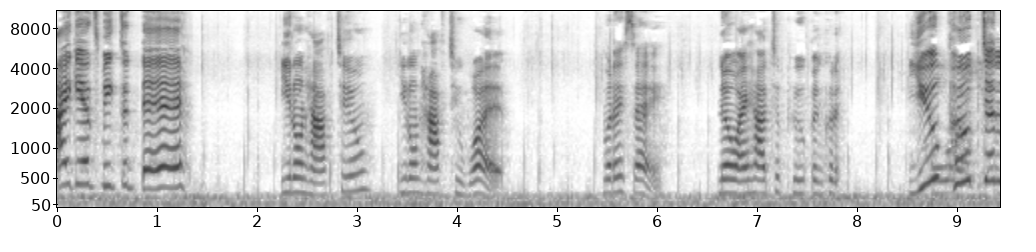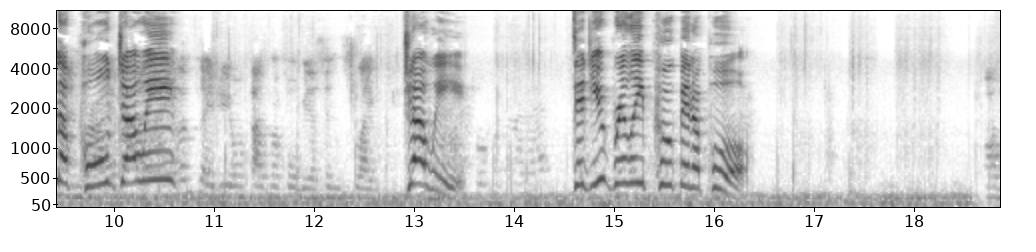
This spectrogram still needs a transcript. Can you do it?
I can't speak today. You don't have to. You don't have to. What? What'd I say? No, I had to poop and couldn't. You oh, Alright, pooped in the pool, I Joey? haven't played Phasmophobia since like. Joey, did you really poop in a pool? Oh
